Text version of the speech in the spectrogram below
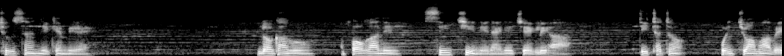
ထူးဆန်းနေခဲ့မိတယ်လောကကိုအပေါ်ကနေစီးကြည့်နေနိုင်တဲ့ကျဲကလေးဟာဒီထက်တော့ဝင်ကြွားမှာပဲ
